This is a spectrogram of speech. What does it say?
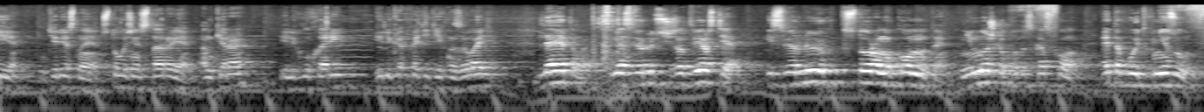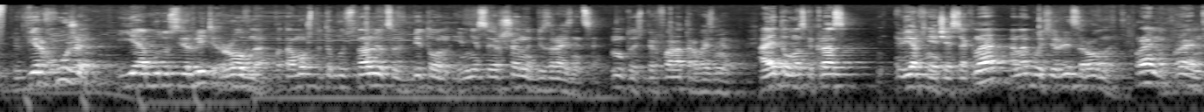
Такие интересные 182 анкера или глухари, или как хотите их называйте. Для этого я сверлю сейчас отверстие и сверлю их в сторону комнаты, немножко подоскоском. Это будет внизу. Вверху же я буду сверлить ровно, потому что это будет устанавливаться в бетон, и мне совершенно без разницы. Ну, то есть перфоратор возьмет. А это у нас как раз верхняя часть окна, она будет сверлиться ровно. Правильно? Правильно.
